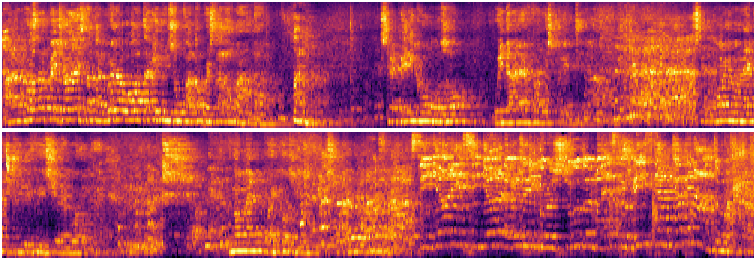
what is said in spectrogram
Ma la cosa peggiore è stata quella volta che mi sono fatto questa domanda. Quale? Se è pericoloso guidare a fare spenti nella Se poi non è così difficile morire. Non è poi così difficile. Signori e signore, l'avete riconosciuto il maestro Cristian Catenato.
